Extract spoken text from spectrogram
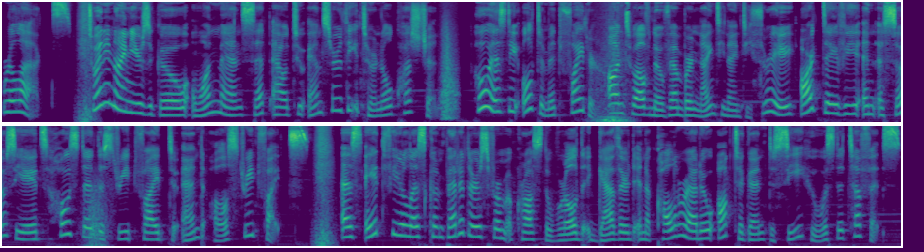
relax. 29 years ago, one man set out to answer the eternal question who is the ultimate fighter. On 12 November 1993, Art Davie and Associates hosted the street fight to end all street fights. As eight fearless competitors from across the world gathered in a Colorado octagon to see who was the toughest.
